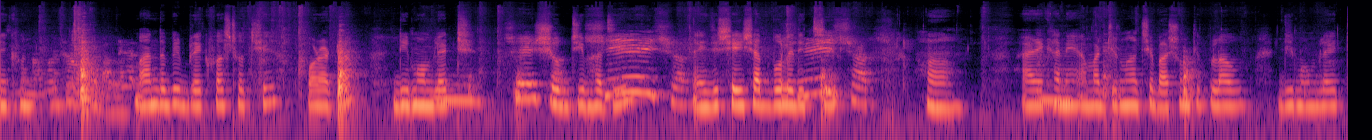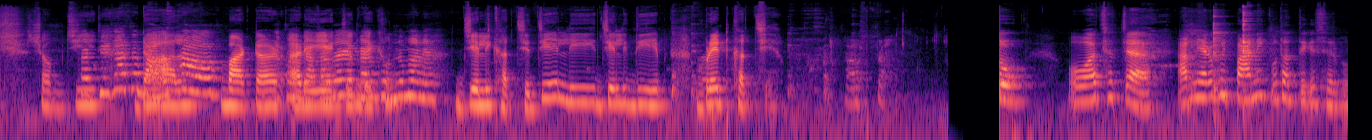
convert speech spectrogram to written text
দেখুন বান্ধবীর ব্রেকফাস্ট হচ্ছে পরাটা ডিম অমলেট সবজি ভাজি এই যে সেই স্বাদ বলে দিচ্ছি। হ্যাঁ আর এখানে আমার জন্য আছে বাসন্তী পোলাও ডিম অমলেট সবজি ডাল বাটার আর এই একজন দেখুন জেলি খাচ্ছে জেলি জেলি দিয়ে ব্রেড খাচ্ছে। ও আচ্ছা আচ্ছা। আমি আর ওই পানি কোথার থেকে ছেড়বো?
